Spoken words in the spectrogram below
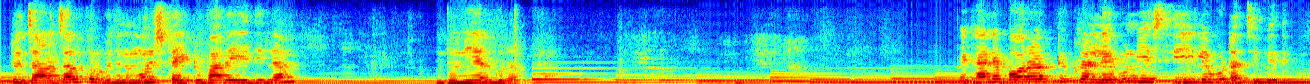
একটু জাল জাল করব, যেন মরিচটা একটু বাড়িয়ে দিলাম। ধনিয়ার গুঁড়া। এখানে বড় এক টুকরা লেবু নিয়েছি, লেবুটা চিপে দিব।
